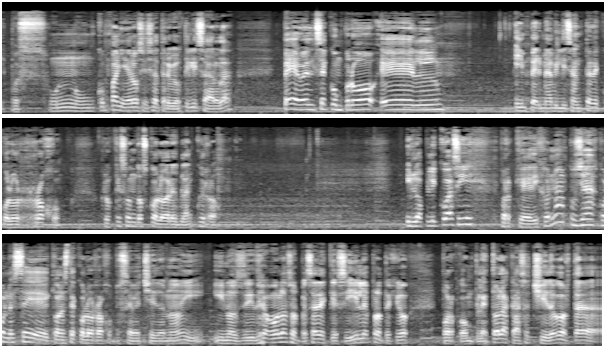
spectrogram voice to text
y pues un, un compañero sí se atrevió a utilizarla, pero él se compró el impermeabilizante de color rojo Creo que son dos colores, blanco y rojo. Y lo aplicó así porque dijo, no, pues ya con este, con este color rojo pues se ve chido, ¿no? Y, y nos dio la sorpresa de que sí le protegió por completo la casa chido ahorita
